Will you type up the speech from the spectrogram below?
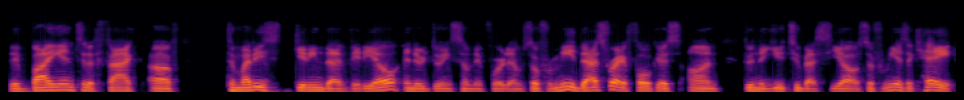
They buy into the fact of somebody's getting that video and they're doing something for them. So for me, that's where I focus on doing the YouTube SEO. So for me, it's like, hey,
